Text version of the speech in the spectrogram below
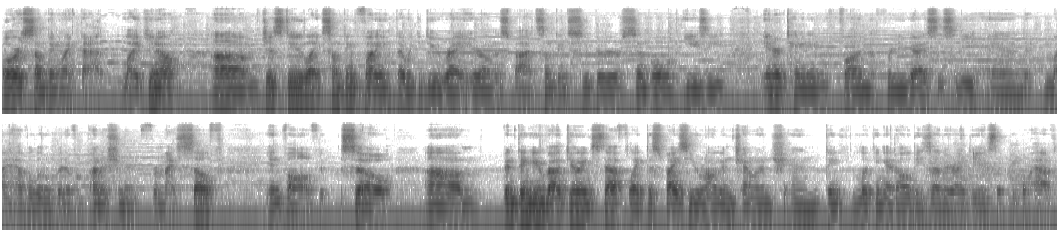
or something like that. Like, you know, um, just do like something funny that we could do right here on the spot, something super simple, easy, entertaining, fun for you guys to see, and might have a little bit of a punishment for myself involved. So, um, been thinking about doing stuff like the spicy ramen challenge and think looking at all these other ideas that people have.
